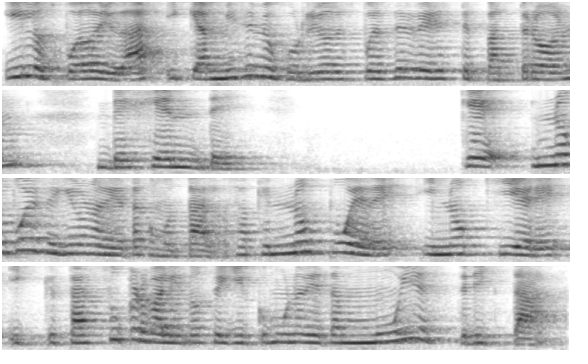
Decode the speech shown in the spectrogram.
y los puedo ayudar y que a mí se me ocurrió después de ver este patrón de gente que no puede seguir una dieta como tal, o sea, que no puede y no quiere y que está súper válido seguir como una dieta muy estricta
